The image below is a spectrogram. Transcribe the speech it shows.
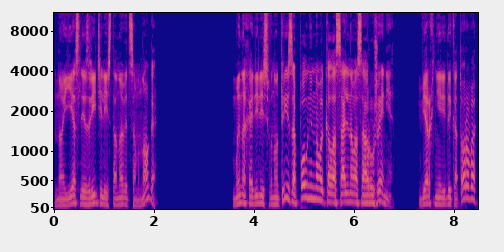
Но если зрителей становится много, мы находились внутри заполненного колоссального сооружения, верхние ряды которого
